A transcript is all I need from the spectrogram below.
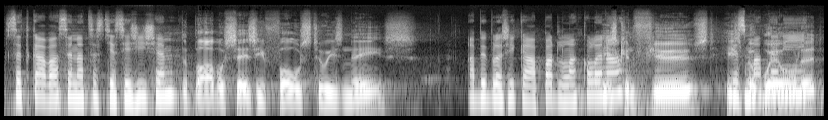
Setkává se na cestě s Ježíšem The Bible says he falls to his knees. A Bible říká, padl na kolena, He's confused, he's bewildered,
